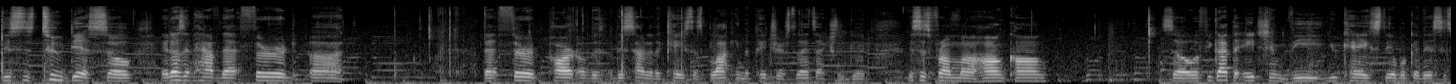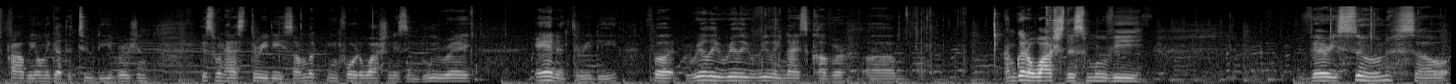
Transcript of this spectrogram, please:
this is two discs, so it doesn't have that third uh, that third part of the, this side of the case that's blocking the picture, so that's actually good. This is from uh, Hong Kong. So if you got the HMV UK steelbook of this, it's probably only got the 2D version. This one has 3D, so I'm looking forward to watching this in Blu-ray and in 3D. But really, really, really nice cover. Um, I'm gonna watch this movie very soon, so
